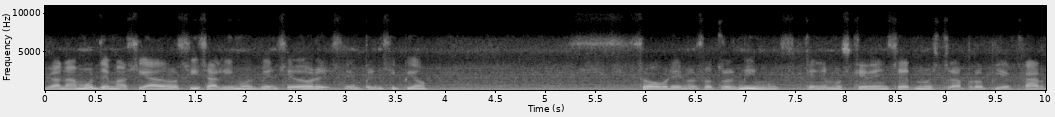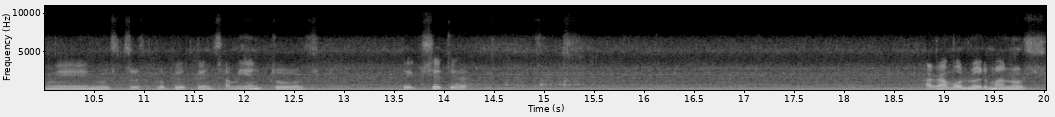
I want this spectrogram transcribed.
Ganamos demasiado si salimos vencedores. En principio, sobre nosotros mismos. Tenemos que vencer nuestra propia carne, nuestros propios pensamientos, etc. Hagámoslo, hermanos.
